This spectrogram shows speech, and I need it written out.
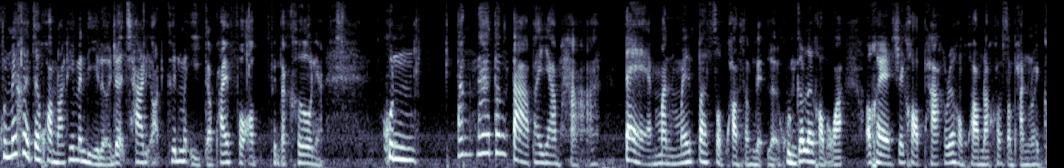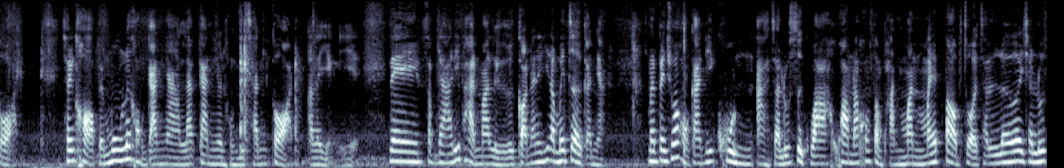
คุณไม่เคยเจอความรักที่มันดีเลยเดอะชาริออตขึ้นมาอีกกับไพ่ Four of Pentacle เนี่ยคุณตั้งหน้าตั้งตาพยายามหา แต่มันไม่ประสบความสำเร็จเลย คุณก็เลยขอบอกว่า โอเค ฉันขอพักเรื่องของความรักความสัมพันธ์ไว้ก่อน ฉันขอไปมุ่งเรื่องของการงานและการเงินของดิฉันก่อนอะไรอย่างนี้ ในสัปดาห์ที่ผ่านมาหรือก่อนหน้านี้ที่เราไม่เจอกันเนี่ย มันเป็นช่วงของการที่คุณอาจจะรู้สึกว่าความรักความสัมพันธ์มันไม่ตอบโจทย์ฉันเลย ฉันรู้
